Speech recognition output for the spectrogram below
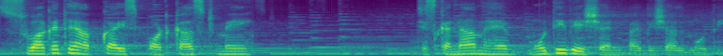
स्वागत है आपका इस पॉडकास्ट में, जिसका नाम है motivation by Vishal Modi.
